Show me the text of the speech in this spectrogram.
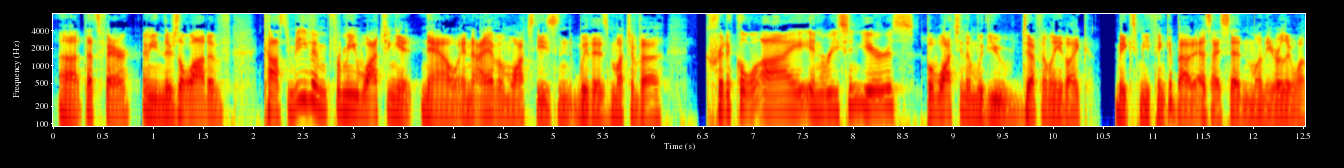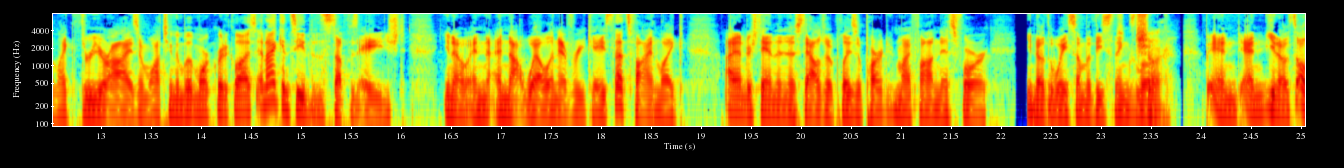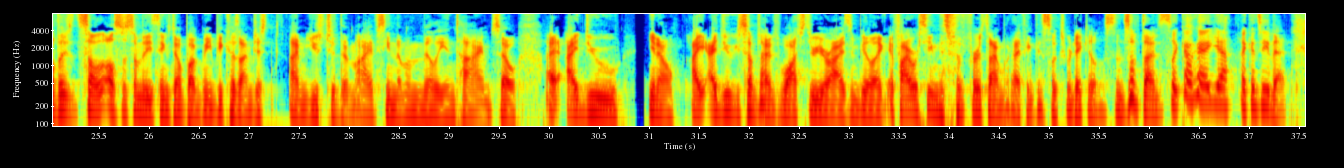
Uh, that's fair. I mean, there's a lot of costumes, even for me watching it now, and I haven't watched these in, with as much of a critical eye in recent years. But watching them with you definitely like makes me think about, as I said in one of the earlier one, like through your eyes and watching them with more critical eyes. And I can see that the stuff is aged, you know, and and not well in every case. That's fine. Like I understand that nostalgia plays a part in my fondness for you know the way some of these things look Sure. and and you know it's also, so also some of these things don't bug me because i'm just i'm used to them i've seen them a million times so i i do you know i i do sometimes watch through your eyes and be like if i were seeing this for the first time would i think this looks ridiculous and sometimes it's like okay yeah i can see that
